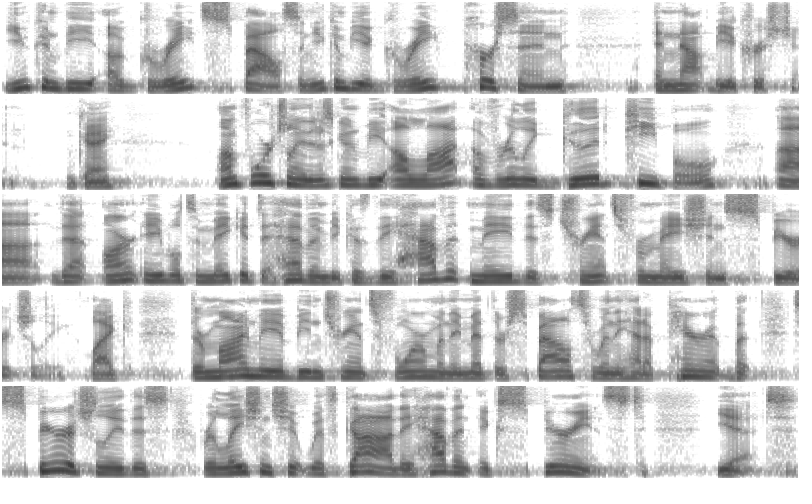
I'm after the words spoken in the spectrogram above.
you can be a great spouse, and you can be a great person and not be a Christian, okay? Unfortunately, there's going to be a lot of really good people uh, that aren't able to make it to heaven because they haven't made this transformation spiritually. Like their mind may have been transformed when they met their spouse or when they had a parent, but spiritually, this relationship with God, they haven't experienced yet.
